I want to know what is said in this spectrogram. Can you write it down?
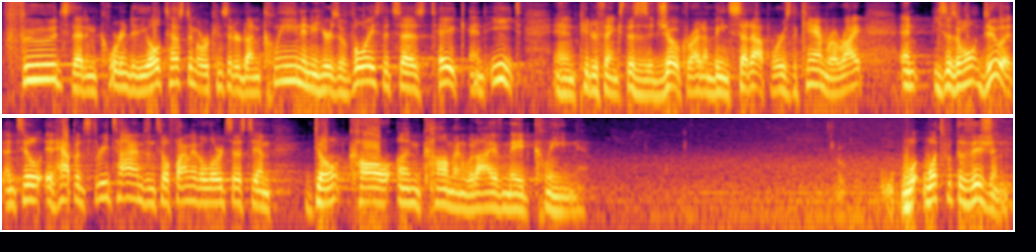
foods that, according to the Old Testament, were considered unclean, and he hears a voice that says, Take and eat. And Peter thinks, This is a joke, right? I'm being set up. Where's the camera, right? And he says, I won't do it until it happens three times, until finally the Lord says to him, Don't call uncommon what I have made clean. What's with the vision?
